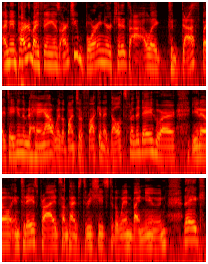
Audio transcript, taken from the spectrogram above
I mean, part of my thing is, aren't you boring your kids uh, like to death by taking them to hang out with a bunch of fucking adults for the day who are, you know, in today's Pride, sometimes three sheets to the wind by noon? Like,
